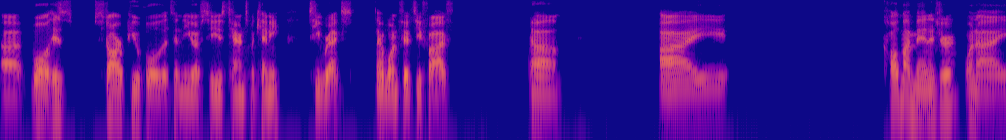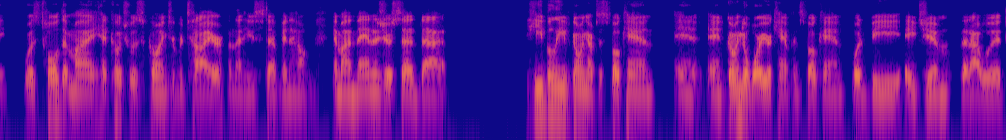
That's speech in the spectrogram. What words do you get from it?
uh, well, his star pupil that's in the UFC is Terrence McKinney, T Rex at 155. Um, I called my manager when I was told that my head coach was going to retire and that he was stepping out. And my manager said that he believed going up to Spokane and, and going to Warrior Camp in Spokane would be a gym that I would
